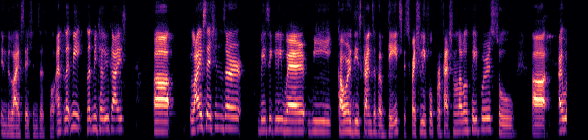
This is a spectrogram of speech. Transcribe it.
in the live sessions as well. And let me let me tell you guys uh, live sessions are basically where we cover these kinds of updates especially for professional level papers. So uh, I,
